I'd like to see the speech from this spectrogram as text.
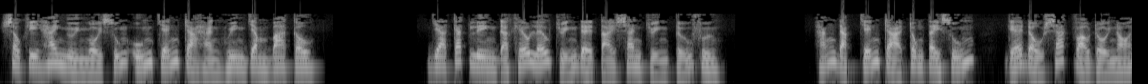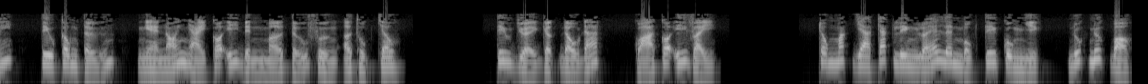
sau khi hai người ngồi xuống uống chén trà hàng huyên dăm ba câu. Gia Cát Liên đã khéo léo chuyển đề tài sang chuyện tử phương. Hắn đặt chén trà trong tay xuống, ghé đầu sát vào rồi nói, tiêu công tử, nghe nói ngài có ý định mở tử phường ở Thục Châu. Tiêu Duệ gật đầu đáp, quả có ý vậy. Trong mắt Gia Cát Liên lóe lên một tia cùng nhiệt, nuốt nước bọt,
